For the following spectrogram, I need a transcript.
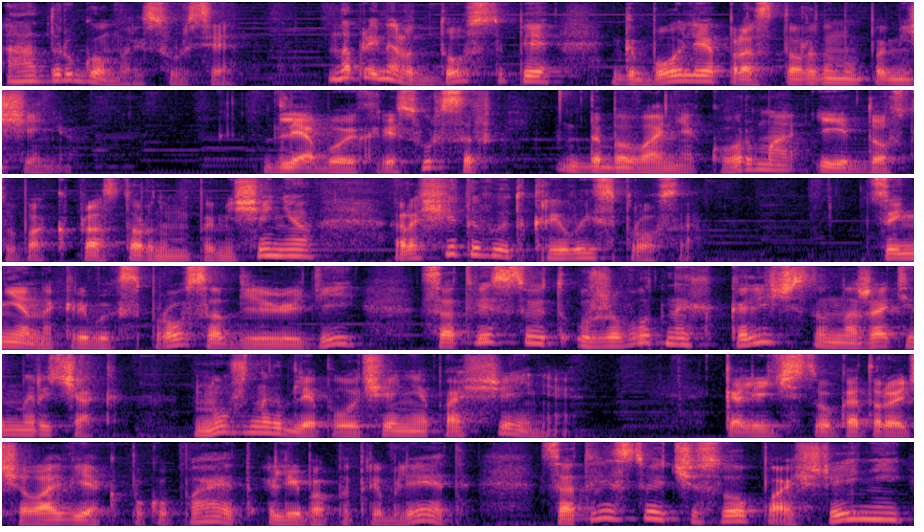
а о другом ресурсе, например, доступе к более просторному помещению. Для обоих ресурсов добывание корма и доступа к просторному помещению рассчитывают кривые спроса. Цене на кривых спроса для людей соответствует у животных количество нажатий на рычаг, нужных для получения поощрения. Количеству, которое человек покупает либо потребляет, соответствует число поощрений,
